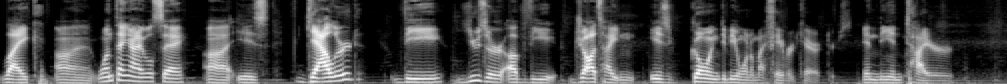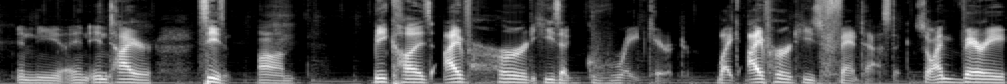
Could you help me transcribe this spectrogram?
Like, uh, one thing I will say uh, is Galliard the user of the Jaw Titan is going to be one of my favorite characters in the entire in the in entire season. Um, because I've heard he's a great character. Like I've heard he's fantastic. So I'm very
